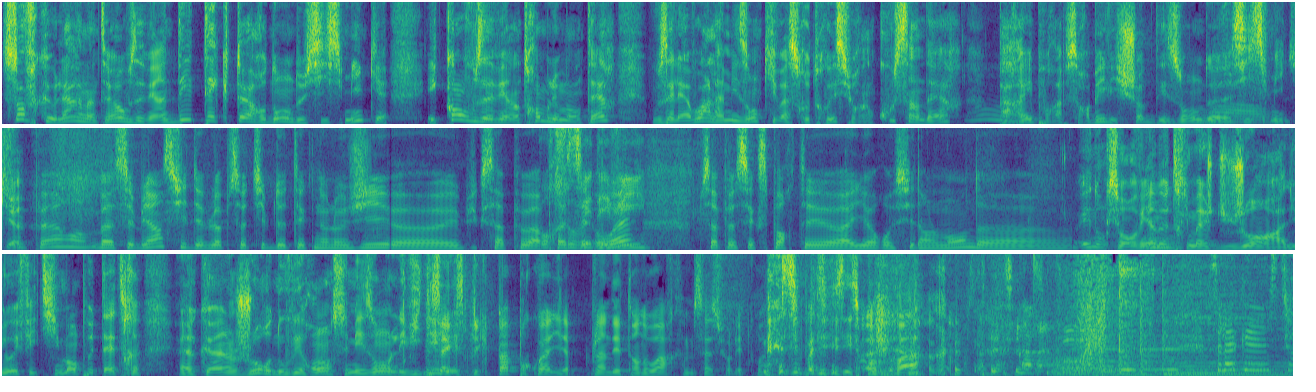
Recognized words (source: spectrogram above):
Sauf que là, à l'intérieur, vous avez un détecteur d'ondes sismiques. Et quand vous avez un tremblement de terre, vous allez avoir la maison qui va se retrouver sur un coussin d'air, pareil pour absorber les chocs des ondes euh, Wow, sismiques. Super. Bah, c'est bien s'ils développent ce type de technologie euh, et puis que ça peut Pour après sauver c'est- des ouais, vies. ça peut s'exporter euh, ailleurs aussi dans le monde. euh. Et donc, si on revient à notre image du jour en radio, effectivement, peut-être euh, qu'un jour nous verrons ces maisons Mais léviter. ça explique pas pourquoi il y a plein d'étendoirs comme ça sur les toits. Mais c'est pas des étendoirs. C'est la question.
